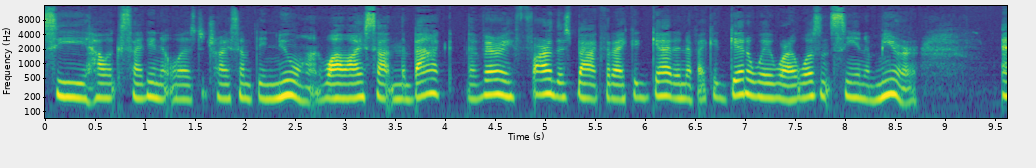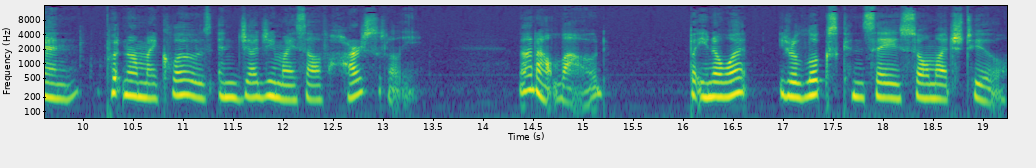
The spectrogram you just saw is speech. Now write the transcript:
see how exciting it was to try something new on. While I sat in the back, the very farthest back that I could get, and if I could get away where I wasn't seeing a mirror and putting on my clothes and judging myself harshly. Not out loud, but you know what? your looks can say so much too.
